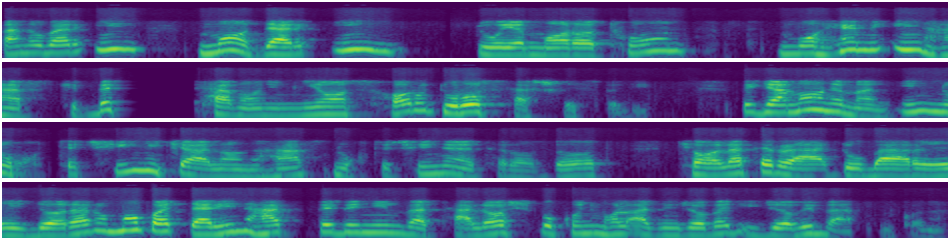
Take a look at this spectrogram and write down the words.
بنابراین ما در این دوی ماراتون مهم این هست که بتوانیم نیازها رو درست تشخیص بدیم. به گمان من این نقطه چینی که الان هست نقطه چین اعتراضات که حالت رعد و برقی داره رو ما باید در این حد ببینیم و تلاش بکنیم. حالا از اینجا باید ایجابی بحث می‌کنم.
